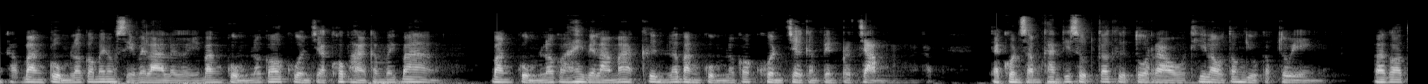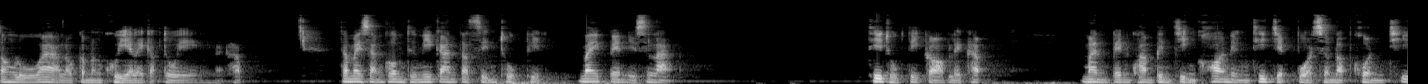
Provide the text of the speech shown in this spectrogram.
นะครับบางกลุ่มเราก็ไม่ต้องเสียเวลาเลย บางกลุ่มเราก็ควรจะคบหากันไว้บ้าง บางกลุ่มเราก็ให้เวลามากขึ้น และบางกลุ่มเราก็ควรเจอกันเป็นประจำนะครับแต่คนสำคัญที่สุดก็คือตัวเราที่เราต้องอยู่กับตัวเอง แล้วก็ต้องรู้ว่าเรากำลังคุยอะไรกับตัวเองนะครับทำไมสังคมถึงมีการตัดสินถูกผิดไม่เป็นอิสระ ที่ถูกตีกรอบเลยครับ มันเป็นความเป็นจริงข้อหนึ่งที่เจ็บปวดสำหรับคนที่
